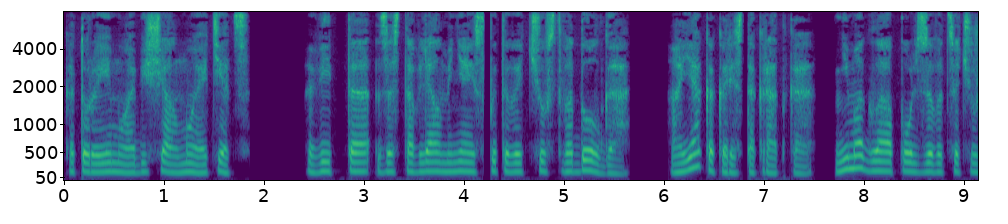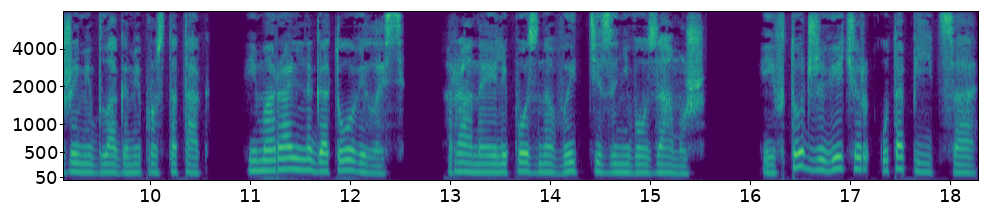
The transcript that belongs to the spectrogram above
который ему обещал мой отец. Витта заставлял меня испытывать чувство долга, а я, как аристократка, не могла пользоваться чужими благами просто так и морально готовилась, рано или поздно выйти за него замуж и в тот же вечер утопиться,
